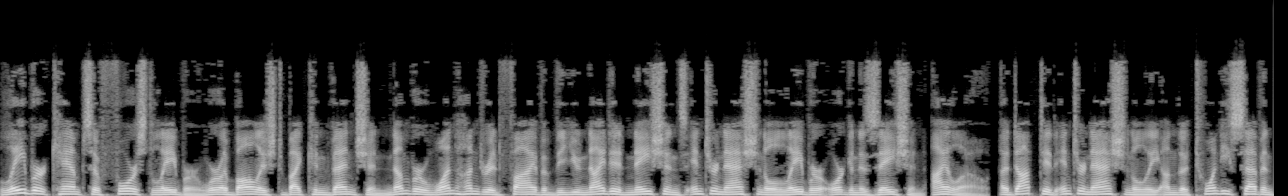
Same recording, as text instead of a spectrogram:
Labor camps of forced labor were abolished by Convention No. 105 of the United Nations International Labour Organization adopted internationally on 27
